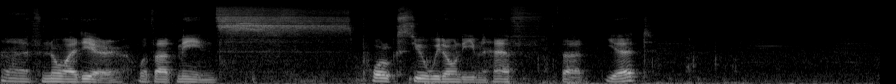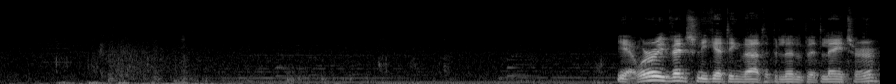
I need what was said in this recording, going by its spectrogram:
I have no idea what that means. Pork stew, we don't even have that yet. Yeah, we're eventually getting that a little bit later.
